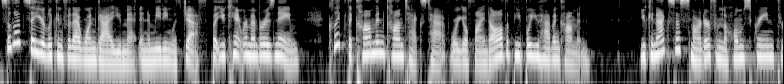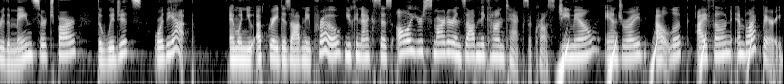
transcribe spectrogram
So let's say you're looking for that one guy you met in a meeting with Jeff, but you can't remember his name. Click the Common Contacts tab where you'll find all the people you have in common. You can access Smartr from the home screen through the main search bar, the widgets, or the app. And when you upgrade to Xobni Pro, you can access all your Smartr and Xobni contacts across Gmail, Android, Outlook, iPhone, and Blackberry.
